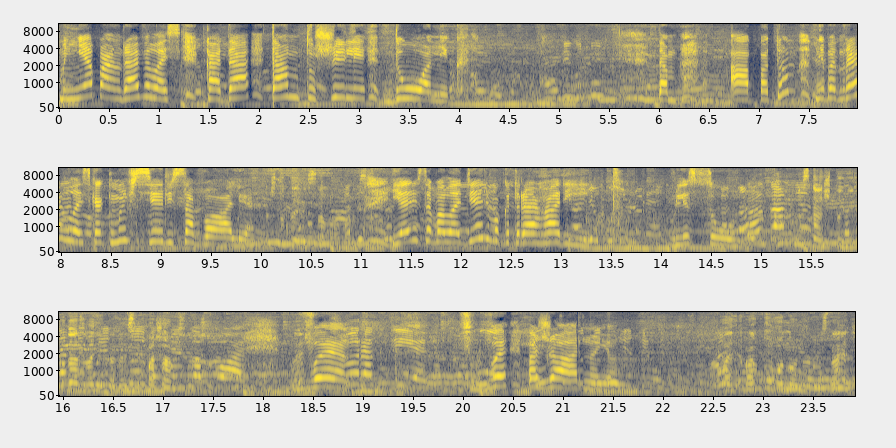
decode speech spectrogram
Мне понравилось, когда там тушили домик. Там, а потом мне понравилось, как мы все рисовали. А что ты рисовала? Я рисовала дерево, которое горит в лесу. Ты скажешь, что никуда звонить надо, если пожар случится. В, в пожарную. Молодец. По какому номеру, знаешь?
